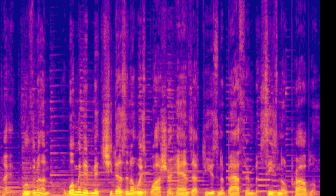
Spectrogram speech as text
Alright, moving on. A woman admits she doesn't always wash her hands after using a bathroom but sees no problem.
